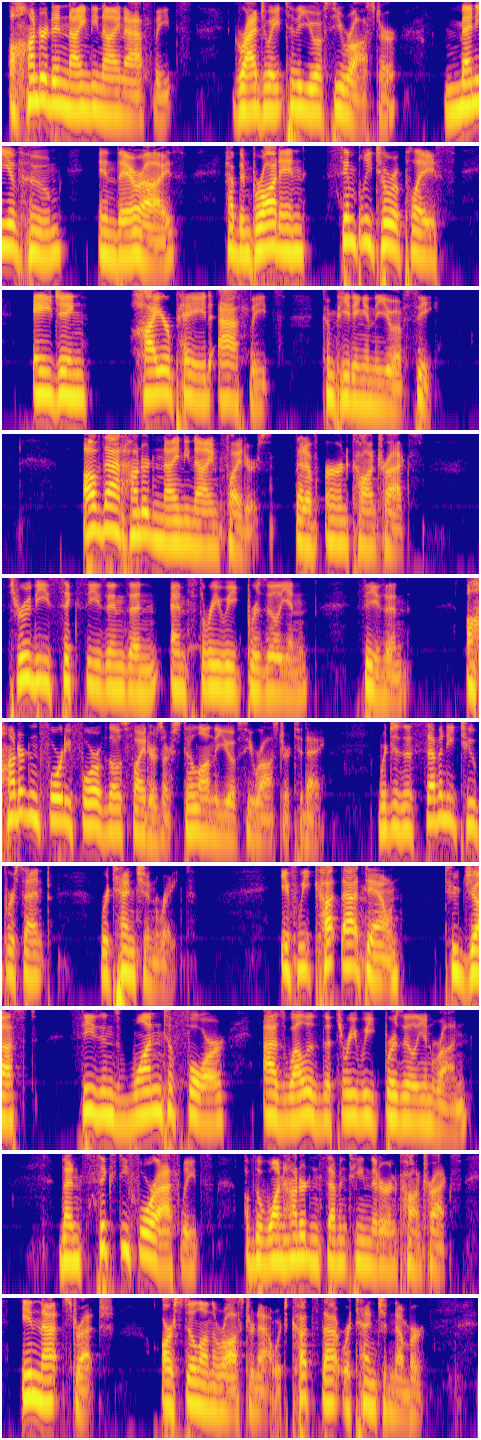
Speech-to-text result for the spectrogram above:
199 athletes graduate to the UFC roster, many of whom, in their eyes, have been brought in simply to replace aging, higher paid athletes competing in the UFC. Of that 199 fighters that have earned contracts through these six seasons and, and three week Brazilian season, 144 of those fighters are still on the UFC roster today, which is a 72% retention rate. If we cut that down to just seasons one to four, as well as the three week Brazilian run, then 64 athletes of the 117 that are in contracts in that stretch are still on the roster now, which cuts that retention number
